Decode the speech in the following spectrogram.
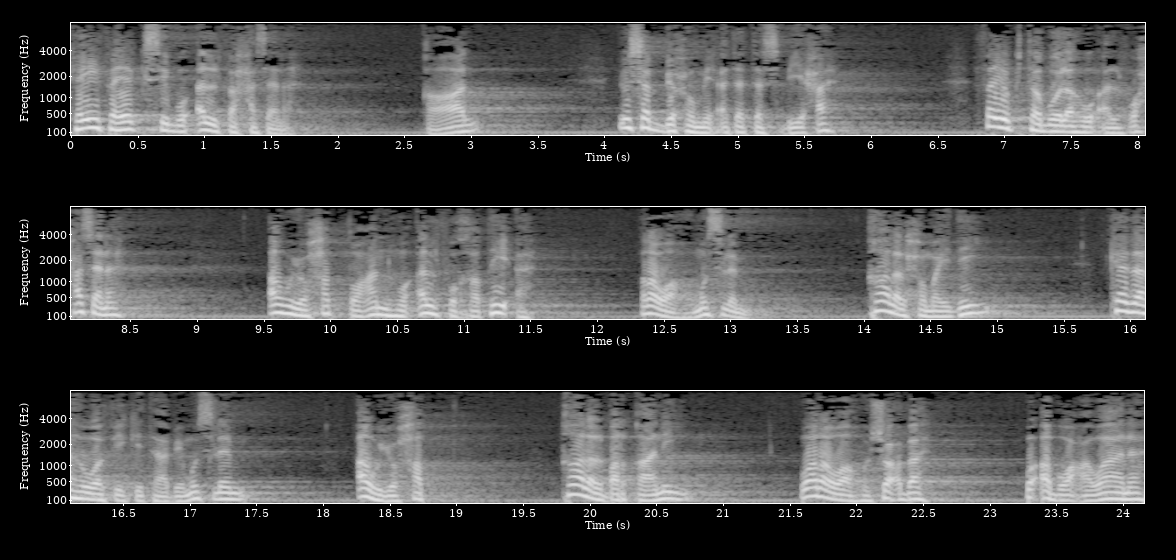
كيف يكسب ألف حسنة؟ قال يسبح مئة تسبيحة فيكتب له ألف حسنة أو يحط عنه ألف خطيئة. رواه مسلم. قال الحميدي كذا هو في كتاب مسلم أو يحط. قال البرقاني ورواه شعبة وأبو عوانة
